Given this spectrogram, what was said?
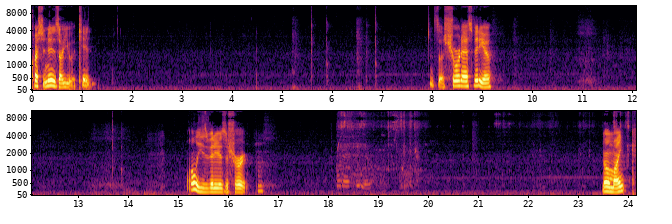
Question is, are you a kid? It's a short ass video. All these videos are short. No mic.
